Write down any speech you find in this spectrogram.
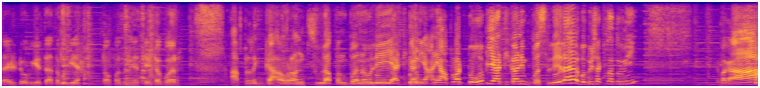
साईड टोप घेतो. आता बघूया. टॉपातून या सेटअपवर आपलं गावरान चूल आपण बनवले या ठिकाणी. आणि आपला टोप या ठिकाणी बसलेला आहे. बघू शकता तुम्ही. बघा.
